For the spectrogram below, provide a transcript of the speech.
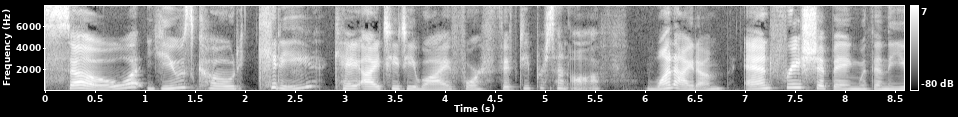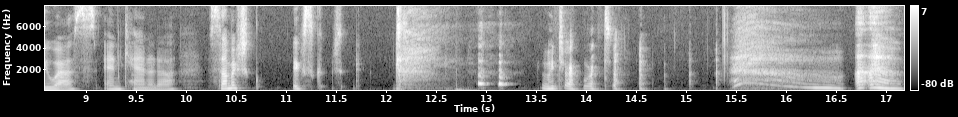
so use code kitty, K I T T Y, for 50% off one item and free shipping within the US and Canada. Some ex- ex- Let me try one more time.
